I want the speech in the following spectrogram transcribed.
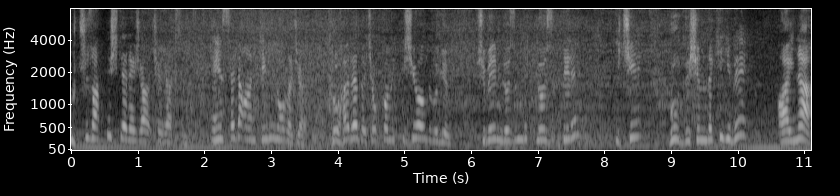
360 derece açacaksın. Ensede antenin olacak. Bu arada çok komik bir şey oldu bugün. Şu benim gözümdeki gözlüklerin içi bu dışındaki gibi ayna.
